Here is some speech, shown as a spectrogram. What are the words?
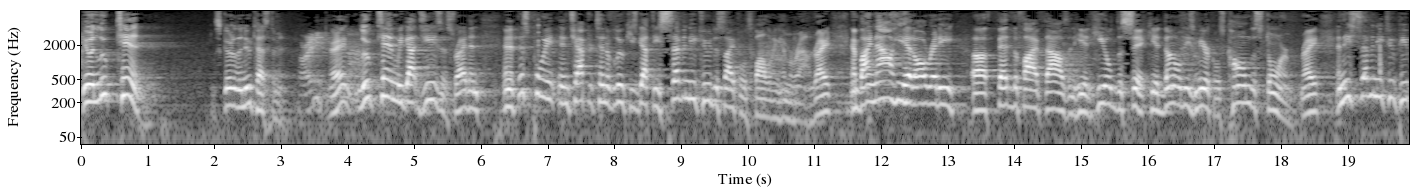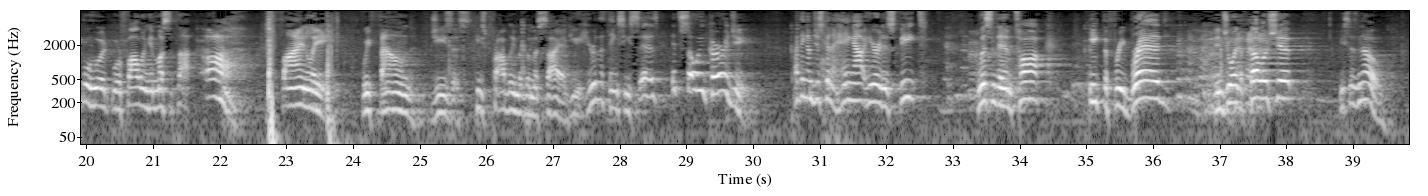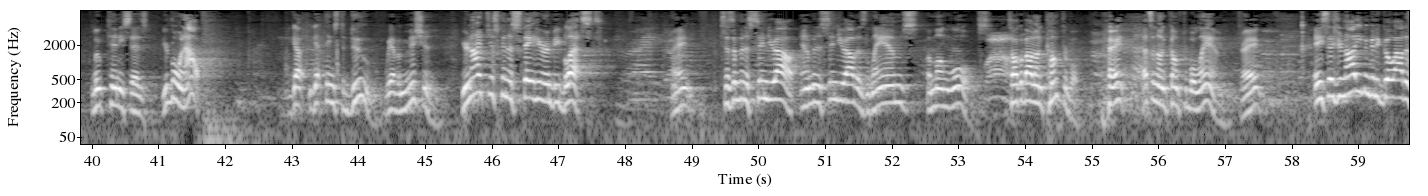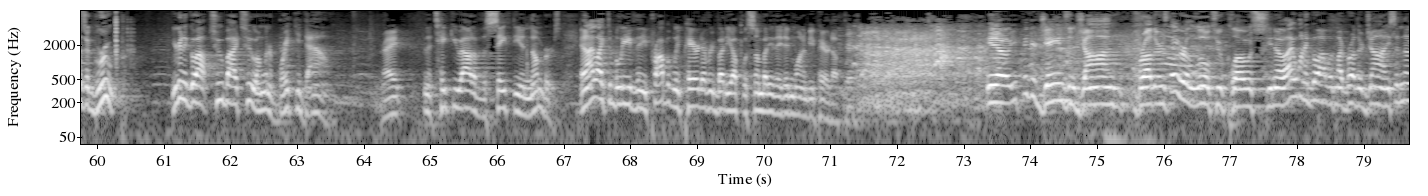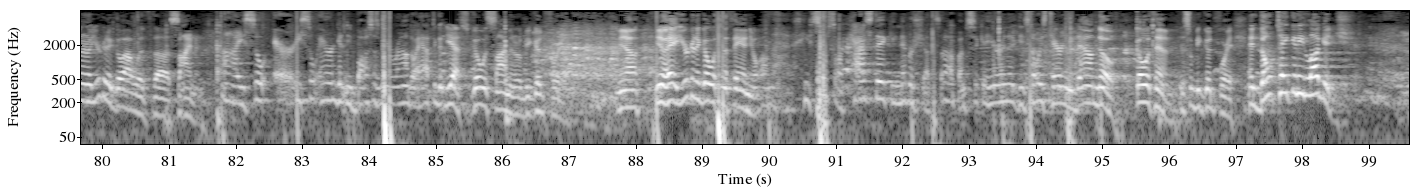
You know, in Luke 10, let's go to the New Testament. Right? Luke 10, we got Jesus, right? And, and at this point in chapter 10 of Luke, he's got these 72 disciples following him around, right? And by now he had already uh, fed the 5,000. He had healed the sick. He had done all these miracles, calmed the storm, right? And these 72 people who had, were following him must have thought, oh, finally, we found Jesus. He's probably the Messiah. Do you hear the things he says? It's so encouraging. I think I'm just going to hang out here at his feet, listen to him talk, eat the free bread, enjoy the fellowship. He says, No. Luke 10, he says, You're going out. You got, you got things to do. We have a mission. You're not just going to stay here and be blessed. Right? He says, I'm going to send you out, and I'm going to send you out as lambs among wolves. Wow. Talk about uncomfortable, right? That's an uncomfortable lamb, right? And he says, You're not even going to go out as a group. You're going to go out two by two. I'm going to break you down, right? I'm going to take you out of the safety in numbers. And I like to believe that he probably paired everybody up with somebody they didn't want to be paired up with. You know, you figure James and John, brothers, they were a little too close. You know, I want to go out with my brother John. He said, no, no, no, you're going to go out with uh, Simon. Ah, he's so arrogant. He's so arrogant. He bosses me around. Do I have to go? Yes, go with Simon. It'll be good for you. You know, you know. Hey, you're going to go with Nathaniel. Oh, he's so sarcastic. He never shuts up. I'm sick of hearing it. He's always tearing me down. No, go with him. This will be good for you. And don't take any luggage.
